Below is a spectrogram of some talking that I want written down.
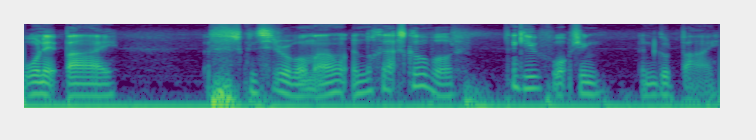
Won it by a considerable amount, and look at that scoreboard. Thank you for watching, and goodbye.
